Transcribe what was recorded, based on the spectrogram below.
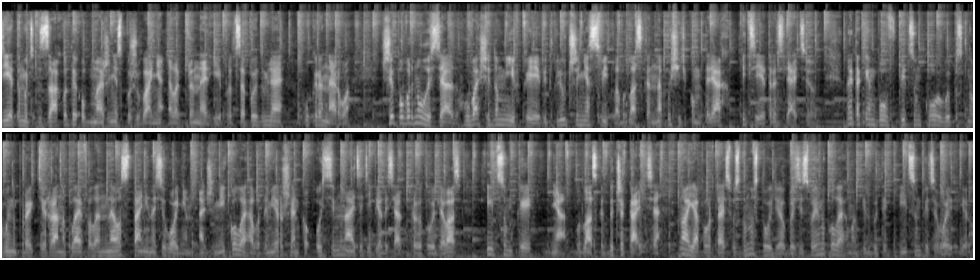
діятимуть заходи обмеження споживання електроенергії. Про це повідомляє Укренерго. Чи повернулися у ваші домівки відключення світла? Будь ласка, напишіть у коментарях під цією трансляцією. Ну і таким був підсумковий випуск новин у проєкті Ранок Лайф, але не останній на сьогодні. Адже мій колега Вадим Ярошенко о 17.50 приготує для вас підсумки дня. Будь ласка, дочекайтеся. Ну а я повертаюся в основну студію, аби зі своїми колегами підбити підсумки підсумки цього ефіру.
